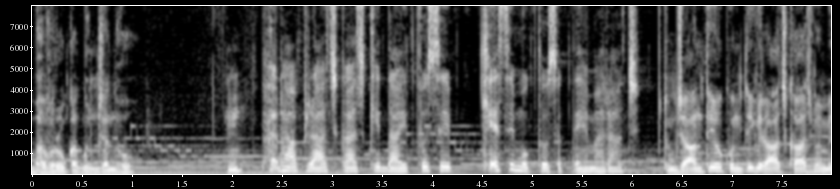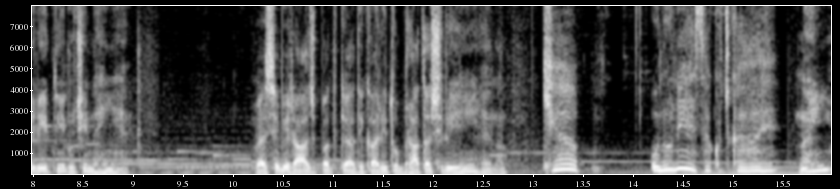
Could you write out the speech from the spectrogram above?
भवरों का गुंजन हो। हुँ? पर आप राजकाज के दायित्व से कैसे मुक्त हो सकते हैं महाराज? तुम जानते हो कुंती कि राजकाज में मेरी इतनी रुचि नहीं है। वैसे भी राजपद के अधिकारी तो भ्राता श्री ही है ना? क्या उन्होंने ऐसा कुछ कहा है? नहीं।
